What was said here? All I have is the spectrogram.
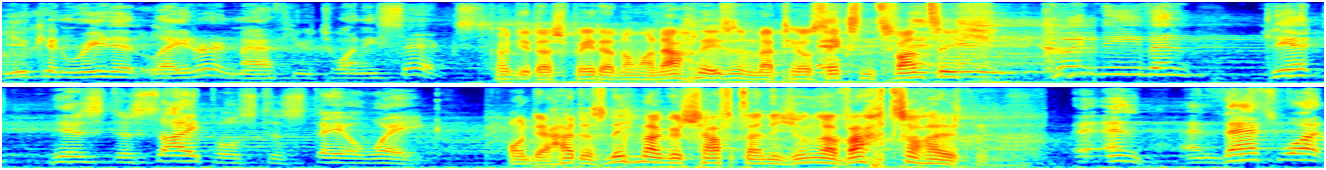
You can read it later in Matthew 26. Könnt ihr das später nochmal nachlesen in Matthäus And- And, 26. and he couldn't even get his disciples to stay awake. Und er hat es nicht mal geschafft, seine Jünger wach zu halten. And, and that's what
